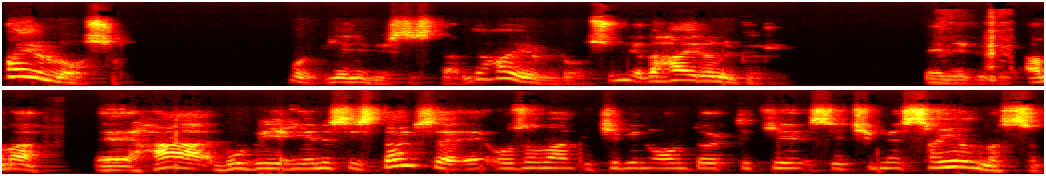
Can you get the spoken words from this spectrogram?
Hayırlı olsun. Bu yeni bir sistemde hayırlı olsun ya da hayrını görün denebilir. Ama e, ha bu bir yeni sistemse e, o zaman 2014'teki seçimi sayılmasın.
